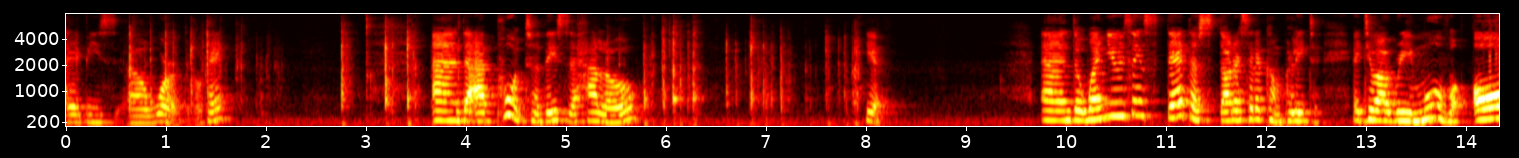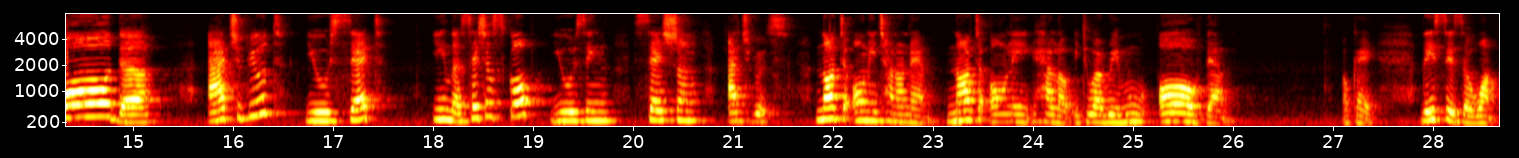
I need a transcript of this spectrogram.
ABC uh, word, okay? And I put this hello here and when using status.set complete, it will remove all the attribute you set in the session scope using session attributes. Not only channel name, not only hello, it will remove all of them. Okay, this is a one.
